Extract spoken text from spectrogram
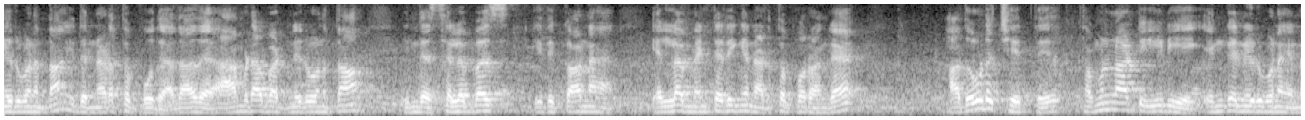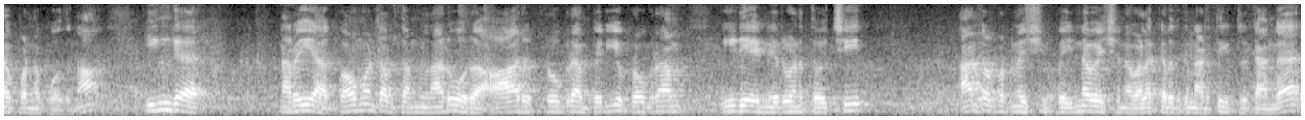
நிறுவனம் தான் இதை நடத்த போகுது. அதாவது அகமதாபாத் நிறுவனம் தான் இந்த சிலபஸ் இதுக்கான எல்லா மென்டரிங்கும் நடத்த போகிறாங்க அதோடு சேர்த்து தமிழ்நாட்டு இடிஐ எங்கள் நிறுவனம் என்ன பண்ண போகுதுன்னா இங்கே நிறையா கவர்மெண்ட் ஆஃப் தமிழ்நாடு ஒரு ஆறு ப்ரோக்ராம் பெரிய ப்ரோக்ராம் இடிஐ நிறுவனத்தை வச்சு ஆண்டர்பிரினர்ஷிப் இன்னோவேஷனை வளர்க்குறதுக்கு நடத்திக்கிட்டு இருக்காங்க.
